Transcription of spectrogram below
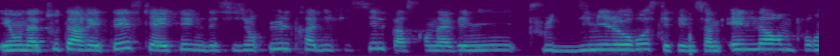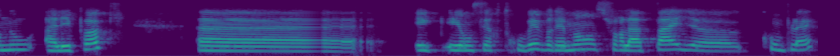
Et on a tout arrêté, ce qui a été une décision ultra difficile parce qu'on avait mis plus de 10 000 euros, ce qui était une somme énorme pour nous à l'époque. Euh, et, on s'est retrouvé vraiment sur la paille euh, complète.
